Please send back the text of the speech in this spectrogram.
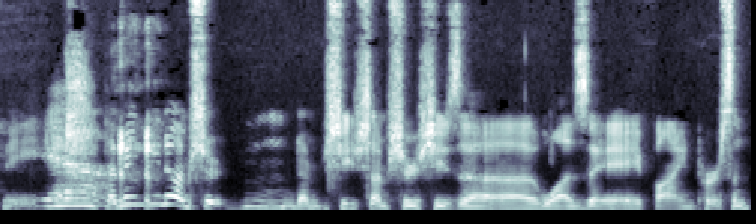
Yeah, I mean, you know, I'm sure mm, I'm, she, I'm sure she's uh was a, a fine person,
